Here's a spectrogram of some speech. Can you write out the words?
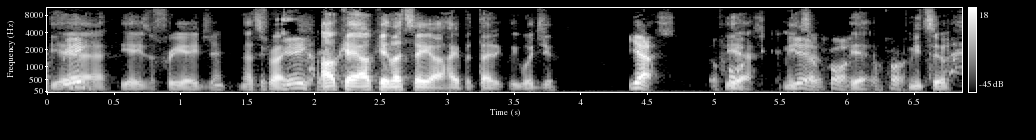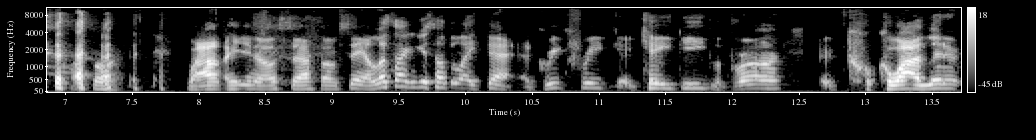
a free Yeah, agent. yeah, he's a free agent. That's free right. agent. Okay, okay. Let's say uh, hypothetically, would you? Yes, of Yeah, me yeah, too. Of course, yeah, of course. me too. Well, you know, so that's what I'm saying. Unless I can get something like that, a Greek freak, a KD, LeBron, Ka- Kawhi Leonard,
